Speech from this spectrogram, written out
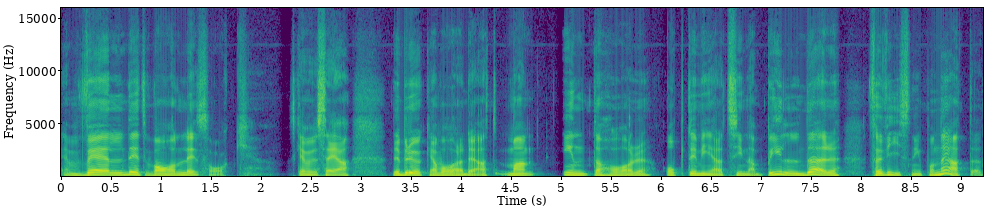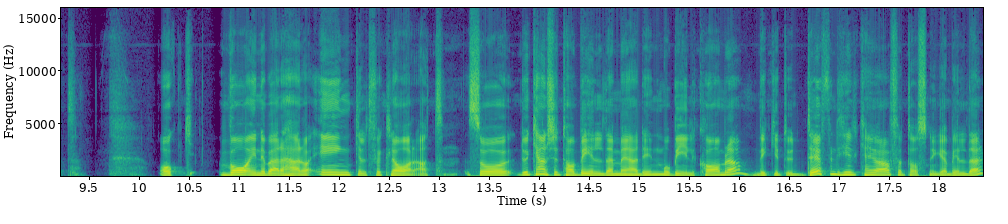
en väldigt vanlig sak, ska vi säga, det brukar vara det att man inte har optimerat sina bilder för visning på nätet. Och vad innebär det här då? Enkelt förklarat. Så du kanske tar bilder med din mobilkamera, vilket du definitivt kan göra för att ta snygga bilder.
